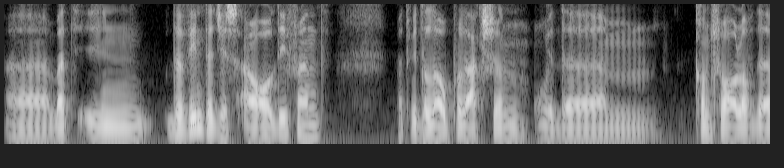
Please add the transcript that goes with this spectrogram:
Uh, but in the vintages are all different, but with the low production, with the um, control of the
